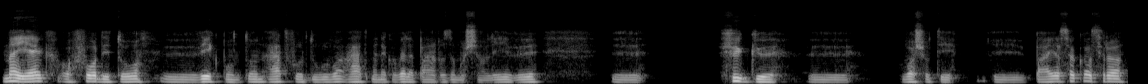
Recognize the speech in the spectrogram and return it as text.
melyek a fordító végponton átfordulva átmennek a vele párhuzamosan lévő függő vasúti pályaszakaszra,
